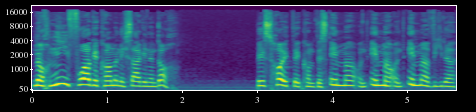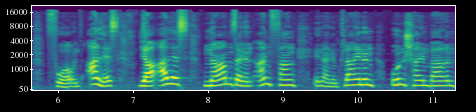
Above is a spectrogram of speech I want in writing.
noch nie vorgekommen, ich sage Ihnen doch. Bis heute kommt es immer und immer und immer wieder vor. Und alles, ja alles nahm seinen Anfang in einem kleinen, unscheinbaren,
